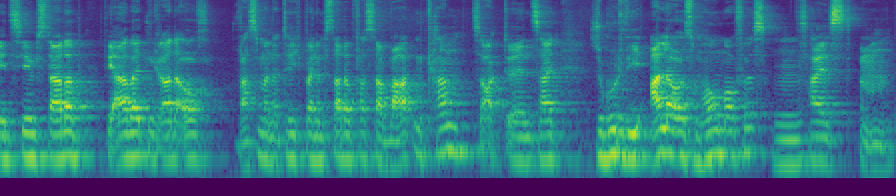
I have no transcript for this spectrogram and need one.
Jetzt hier im Startup, wir arbeiten gerade auch, was man natürlich bei einem Startup fast erwarten kann, zur aktuellen Zeit, so gut wie alle aus dem Homeoffice. Das heißt, ähm,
